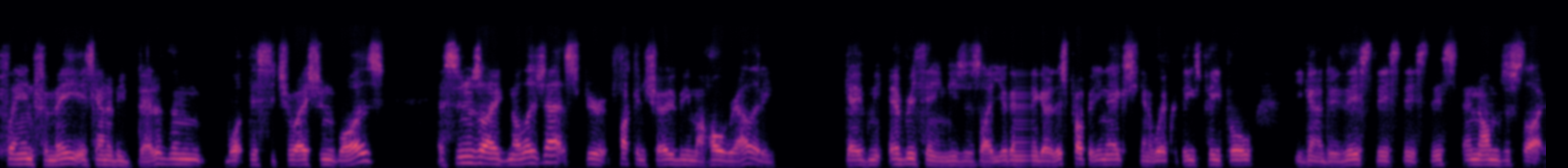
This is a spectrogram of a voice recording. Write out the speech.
planned for me is going to be better than what this situation was, as soon as I acknowledge that, spirit fucking showed me my whole reality, gave me everything. He's just like, you're going to go to this property next, you're going to work with these people, you're going to do this, this, this, this. And I'm just like,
